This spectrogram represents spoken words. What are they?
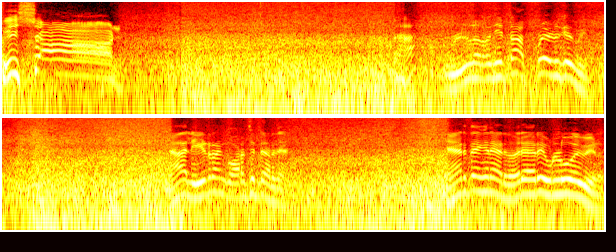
ഫിഷ് ഓൺ ആ ഉള്ളെറിഞ്ഞിട്ട് അപ്പോഴും എടുക്കാൻ മീൻ. ഞാൻ ലീഡർ ഞാൻ കുറച്ചിട്ട് അറിഞ്ഞ നേരത്തെ എങ്ങനെയായിരുന്നു? ഒരേറെ ഉള്ളു പോയി വീണ്.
